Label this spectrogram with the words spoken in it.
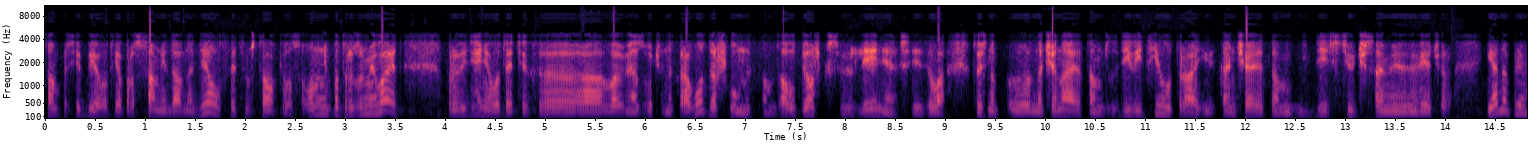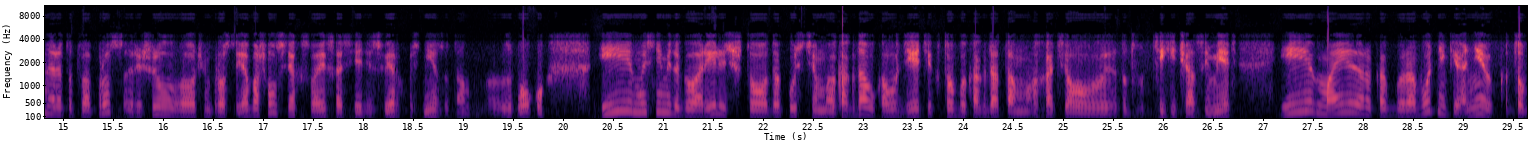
сам по себе, вот я просто сам недавно делал, с этим сталкивался, он не подразумевает проведение вот этих э, вами озвученных работ, да, шумных, там, долбежка, сверление, все дела. То есть, э, начиная там с 9 утра и кончая там 10 часами вечера. Я, например, этот вопрос решил очень просто. Я обошел всех своих соседей сверху, снизу, там, э, сбоку. И мы с ними договорились, что, допустим, когда у кого дети, кто бы когда там хотел этот тихий час иметь. И мои как бы работники, они, кто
